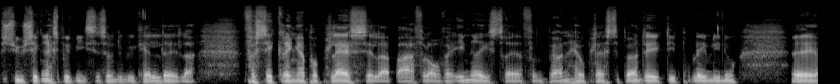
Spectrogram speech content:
sygesikringsbeviset, som de vil kalde det, eller forsikringer på plads, eller bare få lov at være indregistreret for en børnehaveplads til børn. Det er ikke dit problem lige nu. Øh,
